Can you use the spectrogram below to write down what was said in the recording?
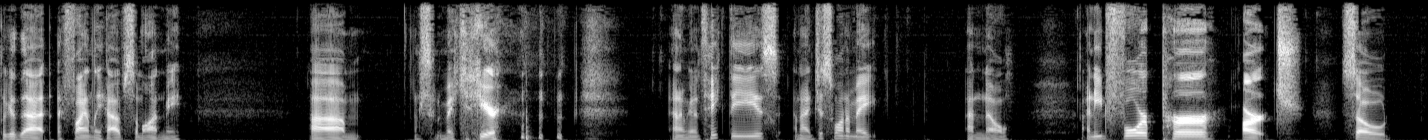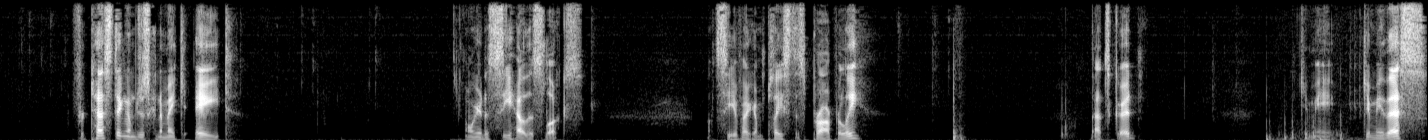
Look at that. I finally have some on me. Um, I'm just going to make it here. And I'm going to take these, and I just want to make, I don't know, I need four per arch. So for testing, I'm just going to make eight. And we're going to see how this looks. Let's see if I can place this properly. That's good. Give me, give me this.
